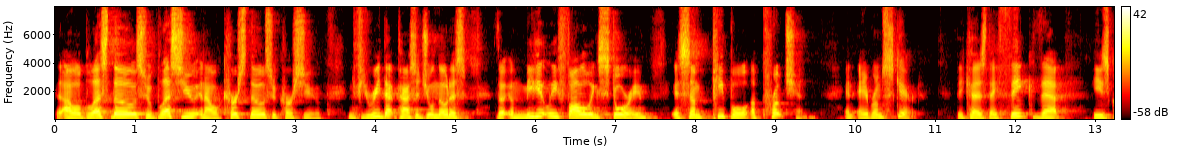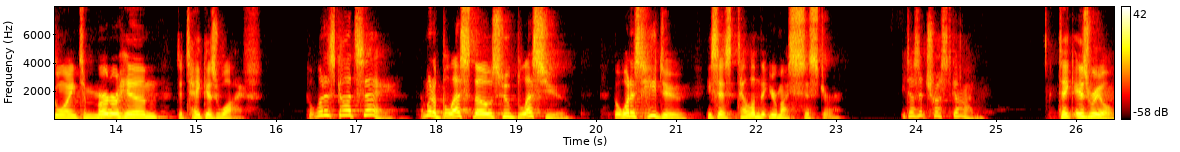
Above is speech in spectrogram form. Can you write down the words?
that I will bless those who bless you and I will curse those who curse you. And if you read that passage, you'll notice the immediately following story is some people approach him, and Abram's scared because they think that he's going to murder him to take his wife. But what does God say? I'm going to bless those who bless you. But what does he do? He says, Tell them that you're my sister. He doesn't trust God. Take Israel.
